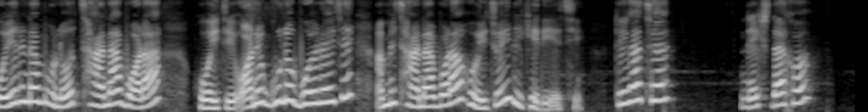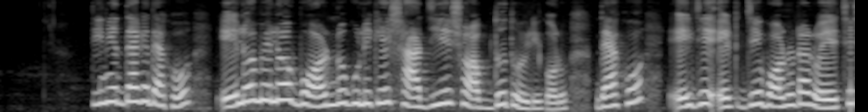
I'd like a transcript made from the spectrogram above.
বইয়ের নাম হলো ছানা বড়া হইচই। অনেকগুলো বই রয়েছে, আমি ছানা বড়া হইচই লিখে দিয়েছি, ঠিক আছে? নেক্সট দেখো। তিনের দাগে দেখো, এলোমেলো বর্ণগুলিকে সাজিয়ে শব্দ তৈরি করো। দেখো, এই যে এর যে বর্ণটা রয়েছে,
